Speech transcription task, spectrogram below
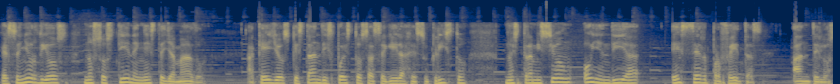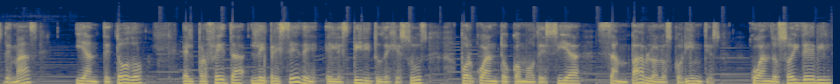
el Señor Dios nos sostiene en este llamado. Aquellos que están dispuestos a seguir a Jesucristo, nuestra misión hoy en día es ser profetas ante los demás y ante todo, el profeta le precede el Espíritu de Jesús, por cuanto, como decía San Pablo a los Corintios, cuando soy débil,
